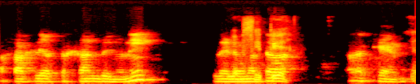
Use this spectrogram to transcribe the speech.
הפך להיות שחקן בינוני, ולעומתו... כן, כן,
